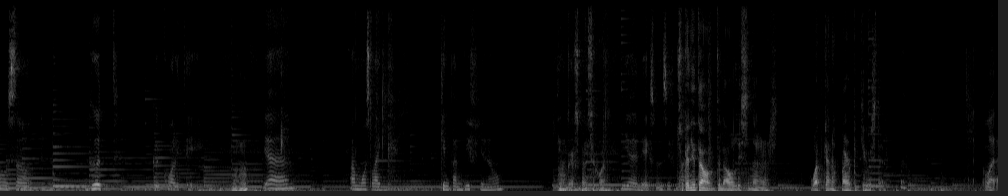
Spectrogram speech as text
also good, good quality. Mhm. Yeah, almost like Kintan beef, you know. Mm, the expensive one Yeah, the expensive one. so can you tell to our listeners what kind of barbecue is that what?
